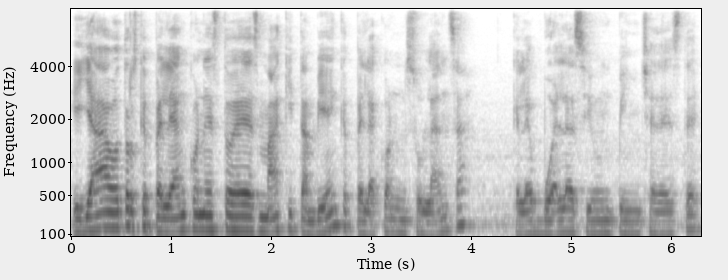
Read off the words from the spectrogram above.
Y ya otros que pelean con esto es Maki también, que pelea con su lanza, que le vuela así un pinche de este.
